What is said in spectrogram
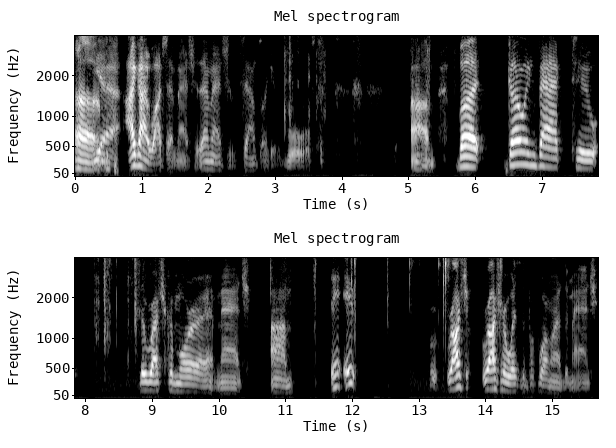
Um, yeah, I gotta watch that match. That match sounds like it rules. Um, but going back to the Rusher Kimura match, um, it, it Roger, Roger was the performer of the match.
